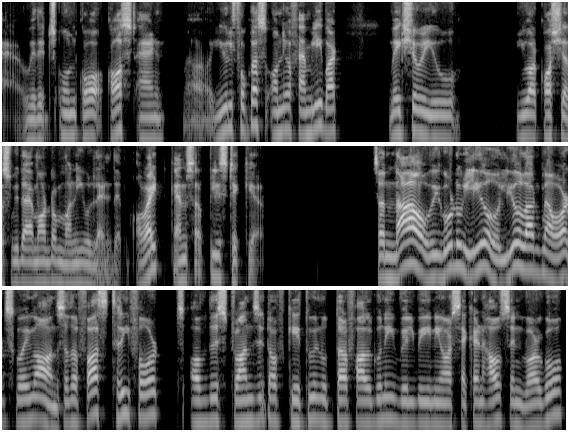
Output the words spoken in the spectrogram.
uh, with its own co- cost, and uh, you will focus on your family, but make sure you you are cautious with the amount of money you lend them. All right, Cancer, please take care. So now we go to Leo. Leo Lagna, what's going on? So the first three fourths of this transit of Ketu in Uttar Falguni will be in your second house in Virgo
